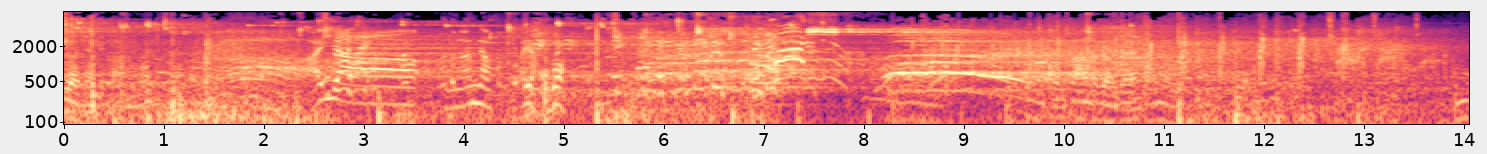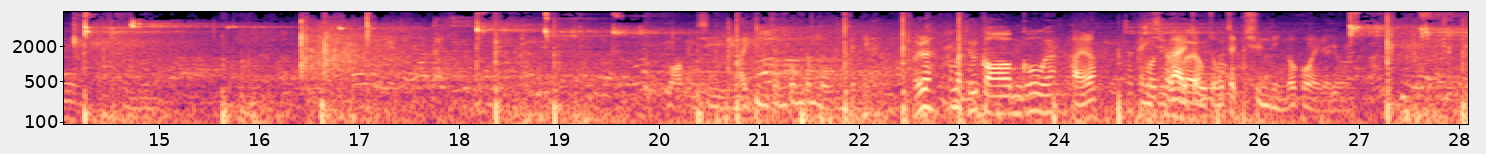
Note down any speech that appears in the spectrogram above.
呢個就係飯喎。哎呀，撚入，哎呀，好波！剩翻嗰樣啫。咁喎。話平時米健進攻都冇咁積極，係咯，今日跳咁高嘅。係咯，平時都係做組織串練嗰個嚟嘅啫喎。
